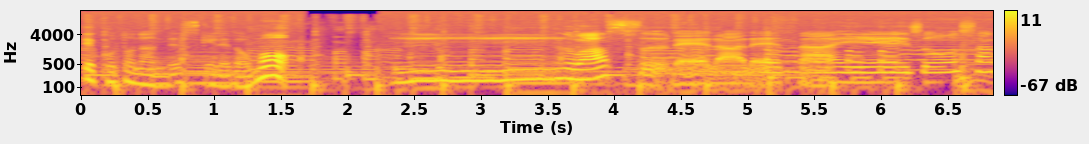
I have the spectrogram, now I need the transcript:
てことなんですけれども。うーん忘れられない映像作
